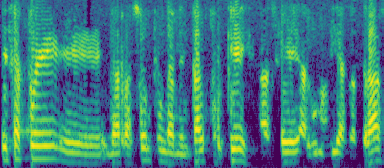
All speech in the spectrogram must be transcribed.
Esa fue eh, la razón fundamental por qué hace algunos días atrás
